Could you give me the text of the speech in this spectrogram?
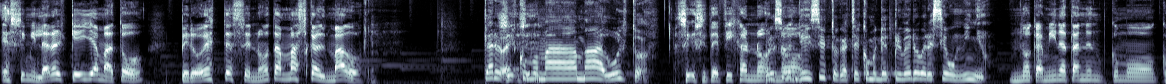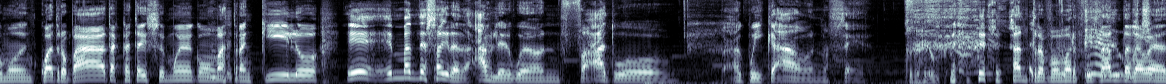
que es similar al que ella mató, pero este se nota más calmado. Claro, sí, es como sí. más, más adulto. Sí, si te fijas, no, Por eso no, yo insisto, ¿cachai? Como que el primero parecía un niño. no camina tan en- como, como en cuatro patas, ¿cachai? Se mueve como más tranquilo. Es, es más desagradable el weón, fatuo, acuicado, no sé. Antropomorfizando la weá.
